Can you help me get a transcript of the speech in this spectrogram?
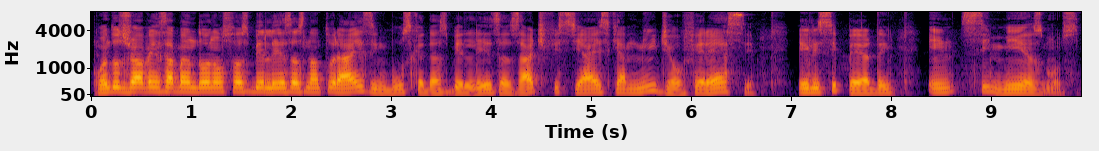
Quando os jovens abandonam suas belezas naturais em busca das belezas artificiais que a mídia oferece, eles se perdem em si mesmos.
